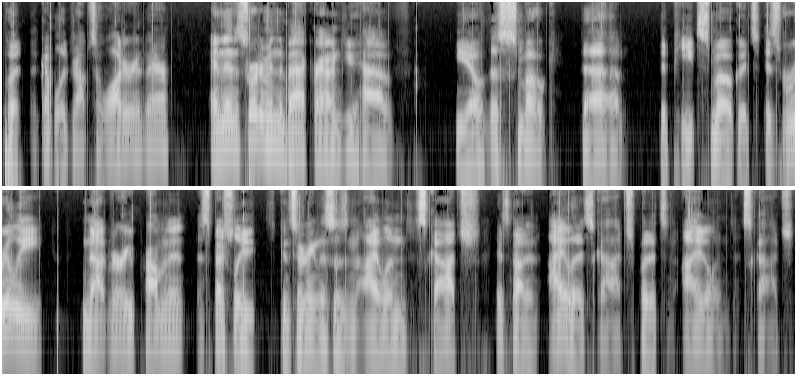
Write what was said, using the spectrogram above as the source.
put a couple of drops of water in there. And then sort of in the background, you have, you know, the smoke, the, the peat smoke. It's, it's really not very prominent, especially considering this is an island scotch. It's not an Islay scotch, but it's an island scotch.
